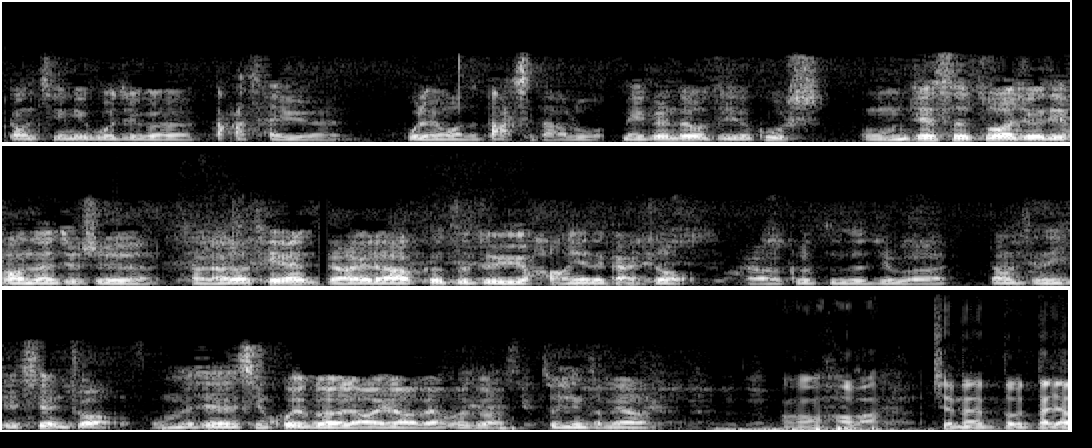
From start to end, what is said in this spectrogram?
刚经历过这个大裁员，互联网的大起大落，每个人都有自己的故事。我们这次坐到这个地方呢，就是想聊聊天，聊一聊各自对于行业的感受，还有各自的这个当前的一些现状。我们现在请慧哥聊一聊呗，慧哥最近怎么样？嗯，好吧，现在都大家。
